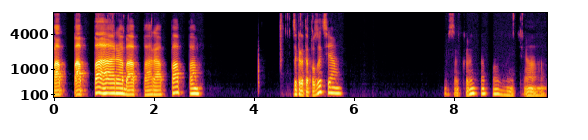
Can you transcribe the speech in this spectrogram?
Па-па-пара-ба-пара-па-па. Закрита позиція. Закрита позиція. Ага.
